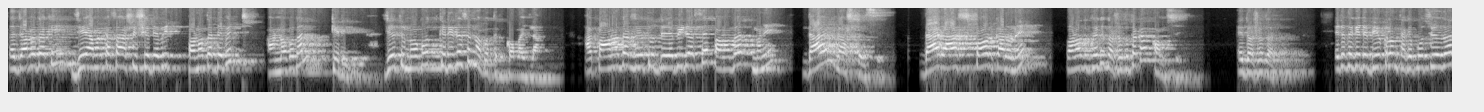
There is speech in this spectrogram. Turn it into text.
তা যাবে দেখি যে আমার কাছে আসে সে ডেবিট পাওনাদার ডেবিট আর নগদান ক্রেডিট যেহেতু নগদ ক্রেডিট আছে, নগদ থেকে কমাই দিলাম আর পাওনাদার যেহেতু ডেবিট আছে, পাওনাদার মানে দায় হ্রাস পেয়েছে দায় হ্রাস পাওয়ার কারণে পাওনাদার থেকে দশ হাজার টাকা কমছে। এই দশ হাজার। এটা থেকে এটা বিয়ে করলাম থাকে পঁচিশ হাজার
